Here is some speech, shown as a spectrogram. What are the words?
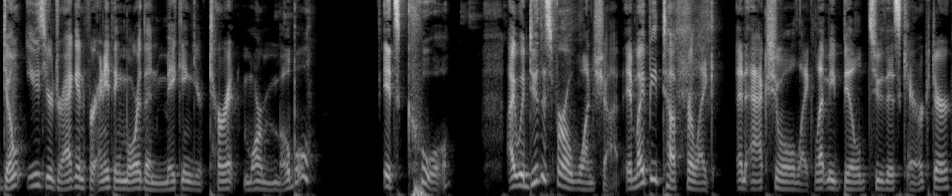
don't use your dragon for anything more than making your turret more mobile, it's cool. I would do this for a one shot. It might be tough for like an actual like let me build to this character,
